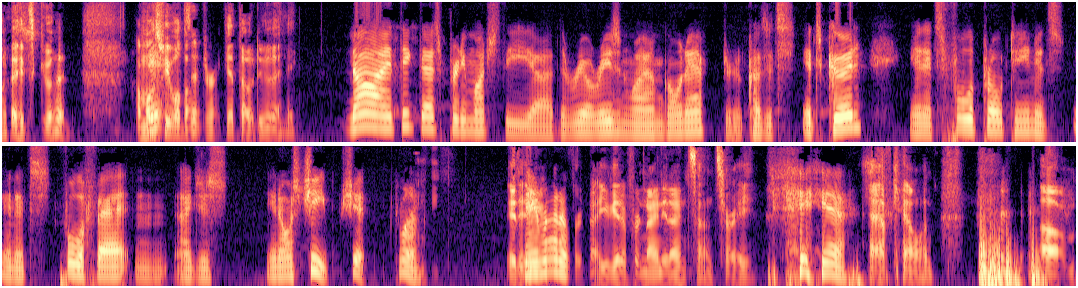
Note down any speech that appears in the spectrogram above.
it's good. Uh, Most It- people don't so- drink it though, do they? No, I think that's pretty much the uh, the real reason why I'm going after it because it's it's good and it's full of protein. It's and it's full of fat, and I just you know it's cheap. Shit, come on. It, Damn you, right I'm- for, you get it for ninety nine cents, right? yeah. Half gallon. um,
